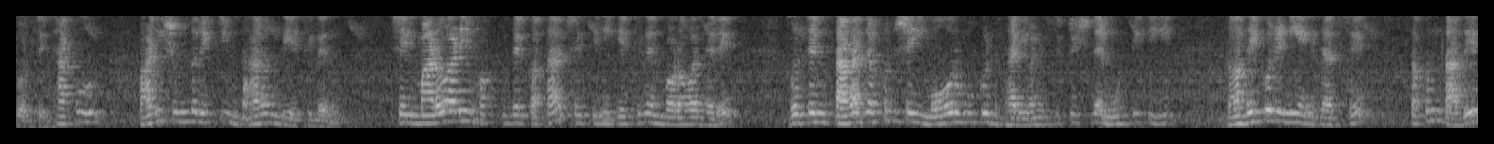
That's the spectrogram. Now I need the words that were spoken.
করছি। ঠাকুর ভারী সুন্দর একটি উদাহরণ দিয়েছিলেন। সেই মারোয়াড়ি ভক্তদের কথা সে তিনি গেছিলেন বড়বাজারে। বলছেন, তারা যখন সেই মোর মুকুটধারী মানে শ্রীকৃষ্ণের মূর্তিটি কাঁধে করে নিয়ে যাচ্ছে, তখন তাদের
